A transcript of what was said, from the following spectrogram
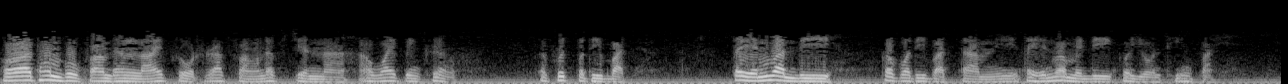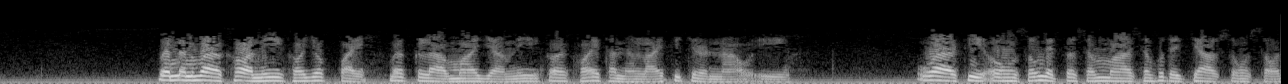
ขอท่านผู้ฟังทั้งหลายโปรดรับฟังและพิจารณาเอาไว้เป็นเครื่อง ประพฤติปฏิบัติ ถ้าเห็นว่าดีก็ปฏิบัติตามนี้ ถ้าเห็นว่าไม่ดีก็โยนทิ้งไปเป็นอันว่าข้อนี้ขอยกไปเมื่อกล่าวมาอย่างนี้ก็ขอให้ท่านทั้งหลายพิจารณาเอาเอง ว่าที่องค์สมเด็จพระสัมมาสัมพุทธเจ้าทรงสอน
